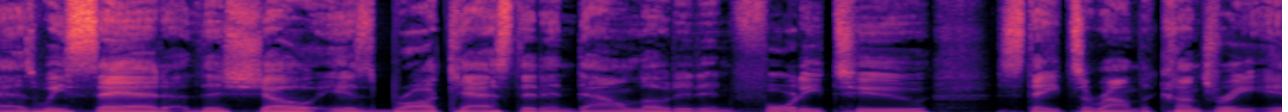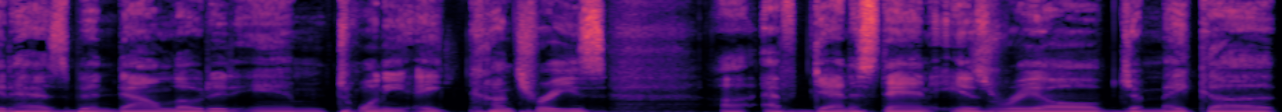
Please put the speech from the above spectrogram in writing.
As we said, this show is broadcasted and downloaded in 42 states around the country. It has been downloaded in 28 countries uh, Afghanistan, Israel, Jamaica,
